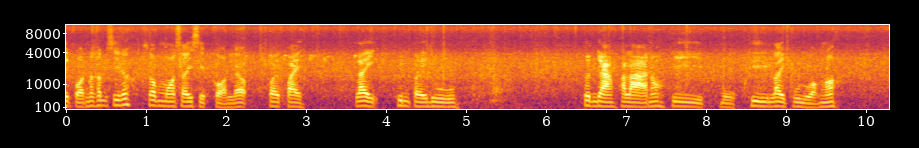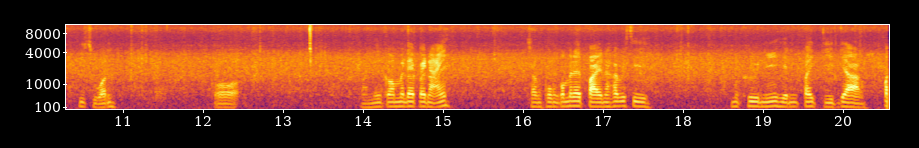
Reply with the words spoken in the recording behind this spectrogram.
ค์ก่อนนะครับพี่ซีเนาะซ่อมมอไซค์เสร็จก่อนแล้วค่อยไปไล่ขึ้นไปดูต้นยางพาราเนาะที่ปลูกที่ไร่ภูหลวงเนาะที่สวน ก็วันนี้ก็ไม่ได้ไปไหน สังพงก็ไม่ได้ไปนะครับพี่ซีเมื่อคืนนี้เห็นไปกรีดยาง ไป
